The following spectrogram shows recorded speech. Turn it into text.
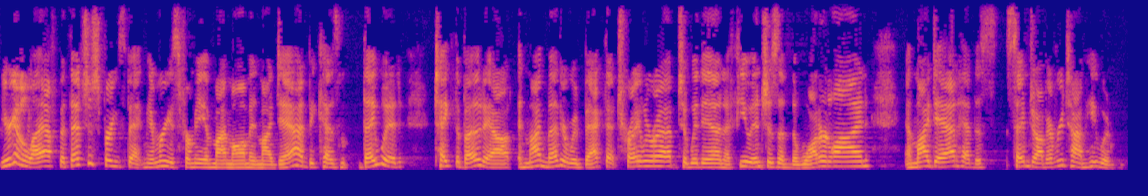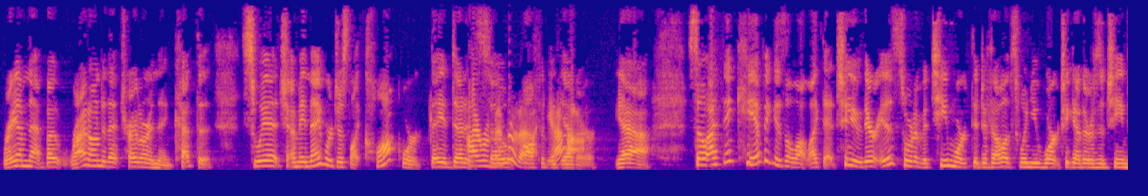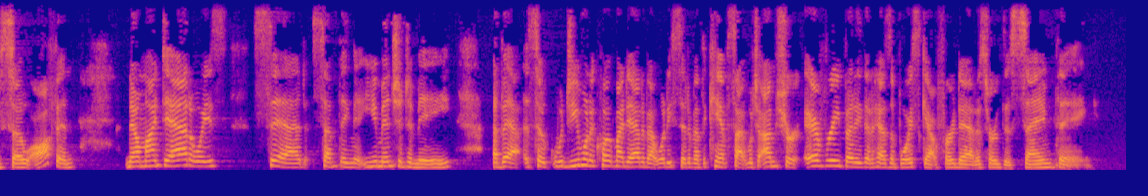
You're going to laugh, but that just brings back memories for me of my mom and my dad because they would take the boat out and my mother would back that trailer up to within a few inches of the water line. And my dad had this same job every time. He would ram that boat right onto that trailer and then cut the switch. I mean, they were just like clockwork. They had done it I so that, often yeah. together. Yeah. So I think camping is a lot like that too. There is sort of a teamwork that develops when you work together as a team so often. Now, my dad always said something that you mentioned to me about. So, would you want to quote my dad about what he said about the campsite? Which I'm sure everybody that has a Boy Scout for a dad has heard the same thing.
